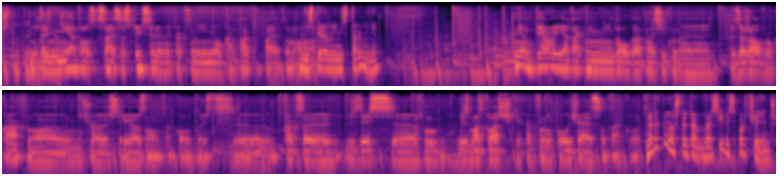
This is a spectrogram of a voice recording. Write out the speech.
Что ты Да скажешь? нет, вот, кстати, с пикселями как-то не имел контакта, поэтому... Ни с первыми, ни с вторыми, не? Не, ну первый я так не- недолго относительно подержал в руках, но ничего серьезного такого. То есть э, как-то здесь э, из москвашечки как-то не получается так вот. Ну, я так понял, что это в России до сих пор челлендж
